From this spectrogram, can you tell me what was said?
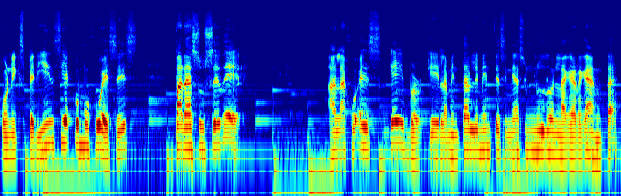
con experiencia como jueces para suceder a la juez Gaber, que lamentablemente se me hace un nudo en la garganta,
